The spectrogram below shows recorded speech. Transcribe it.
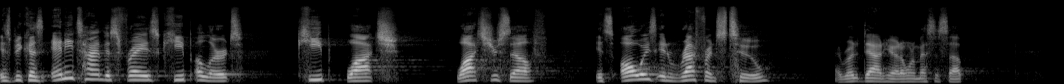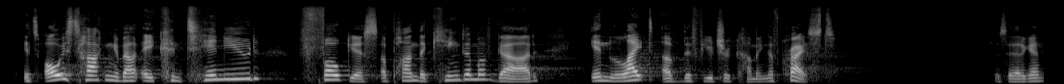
is because anytime this phrase, keep alert, keep watch, watch yourself, it's always in reference to, I wrote it down here, I don't want to mess this up. It's always talking about a continued focus upon the kingdom of God in light of the future coming of Christ. Should I say that again?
